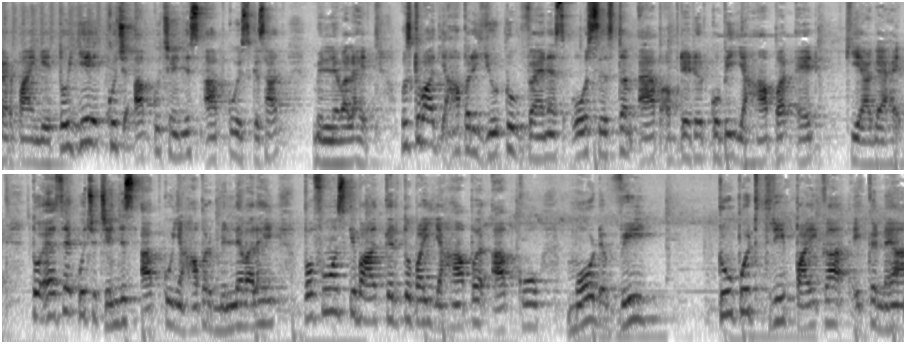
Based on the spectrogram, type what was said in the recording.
कर पाएँगे। तो ये कुछ आपको चेंजेस आपको इसके साथ मिलने वाला है। उसके बाद यहाँ पर यूट्यूब वैनस और सिस्टम ऐप अपडेटर को भी यहाँ पर ऐड किया गया है। तो ऐसे कुछ चेंजेस आपको यहाँ पर मिलने वाले हैं। परफॉर्मेंस की बात करें तो भाई यहाँ पर आपको मोड वी 2.3 पाई का एक नया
